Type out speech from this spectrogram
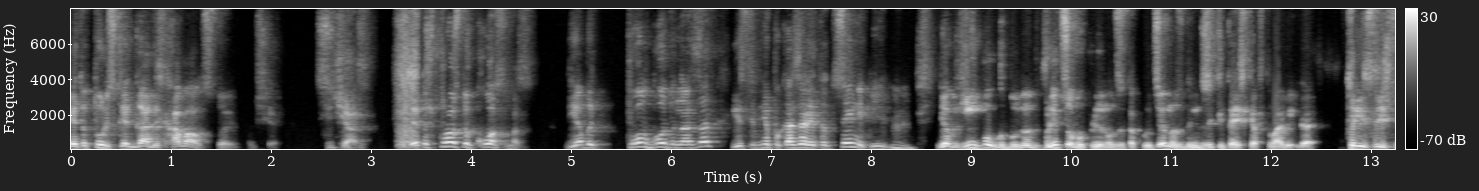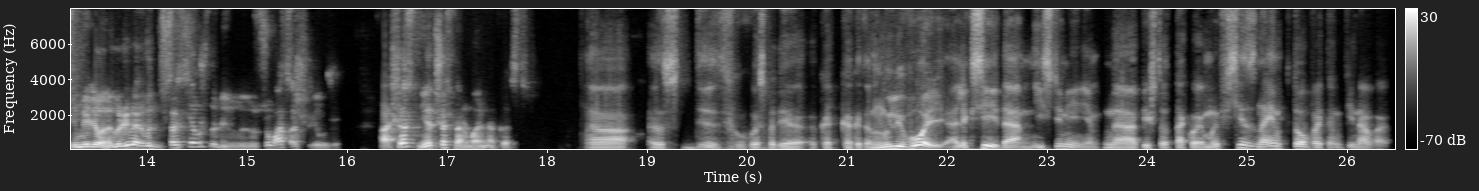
эта тульская гадость хавал стоит вообще сейчас. Это же просто космос. Я бы полгода назад, если бы мне показали этот ценник, я бы, ей-богу, в лицо бы плюнул за такую цену, за, за китайский автомобиль, да? Три с лишним миллиона. Я говорю, ребята, вы совсем, что ли, с ума сошли уже? А сейчас нет, сейчас нормально, оказывается. А, господи, как, как это, нулевой Алексей, да, из Тюмени, а, пишет вот такое. Мы все знаем, кто в этом виноват.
